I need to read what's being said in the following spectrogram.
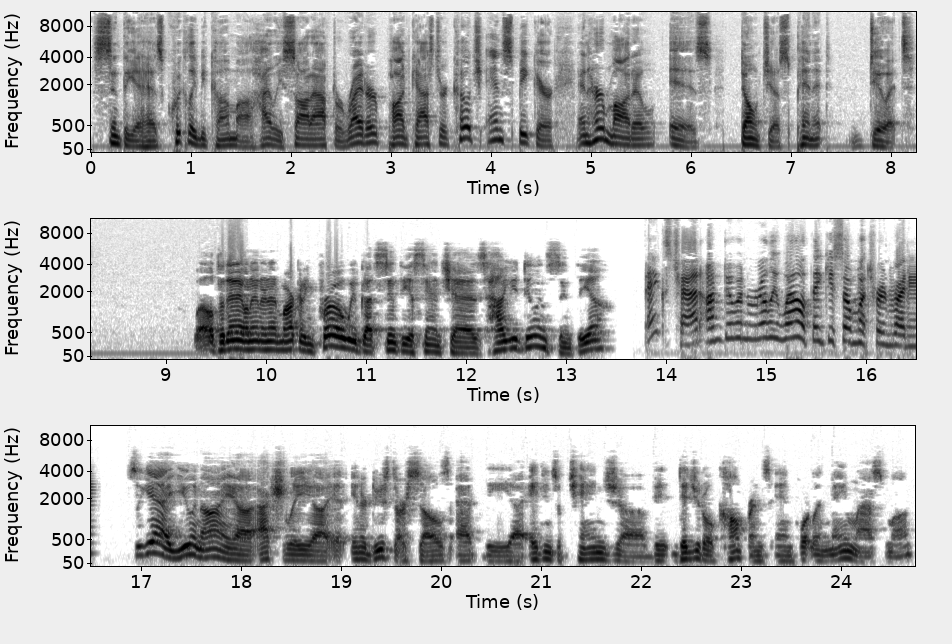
Cynthia has quickly become a highly sought after writer, podcaster, coach, and speaker, and her motto is don't just pin it, do it. Well, today on Internet Marketing Pro, we've got Cynthia Sanchez. How you doing, Cynthia? Thanks, Chad. I'm doing really well. Thank you so much for inviting so yeah, you and I uh, actually uh, introduced ourselves at the uh, Agents of Change uh, digital conference in Portland, Maine last month.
